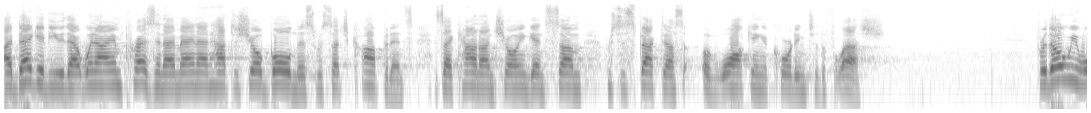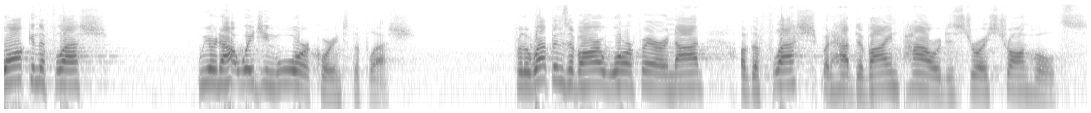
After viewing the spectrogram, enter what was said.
I beg of you that when I am present, I may not have to show boldness with such confidence as I count on showing against some who suspect us of walking according to the flesh. For though we walk in the flesh, we are not waging war according to the flesh. For the weapons of our warfare are not of the flesh, but have divine power to destroy strongholds.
